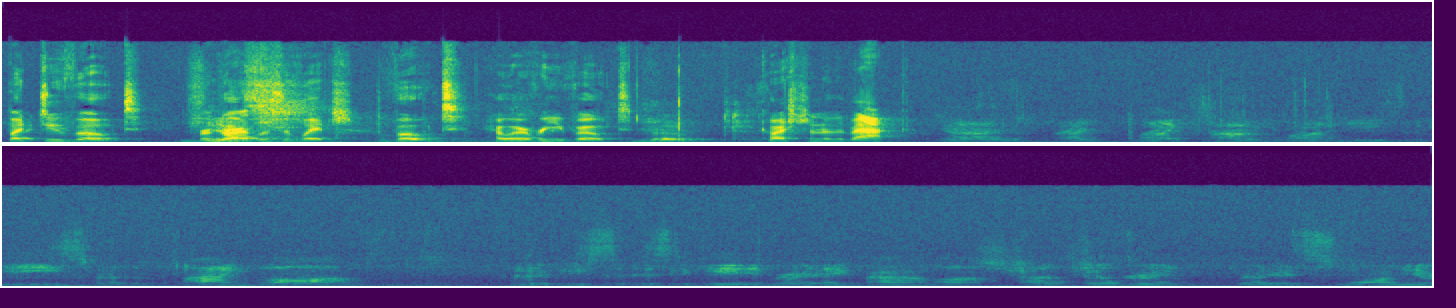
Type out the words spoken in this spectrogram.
But do vote, regardless Yes. of which. Vote, however you vote. Vote. Question in the back. Yeah, I, I like how you wanted to use the bees for the flying bombs. Could it be sophisticated where they found lost child children, where they swarm near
